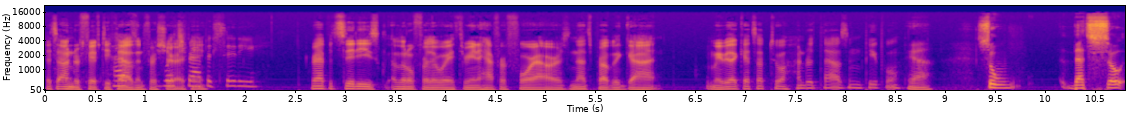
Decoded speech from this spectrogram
it's under fifty thousand for sure. What's I think. Rapid City? Rapid City's a little further away, three and a half or four hours, and that's probably got maybe that gets up to hundred thousand people. Yeah. So that's so.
